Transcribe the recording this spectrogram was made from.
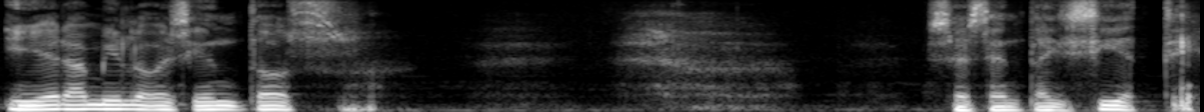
Y era 1900 67.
